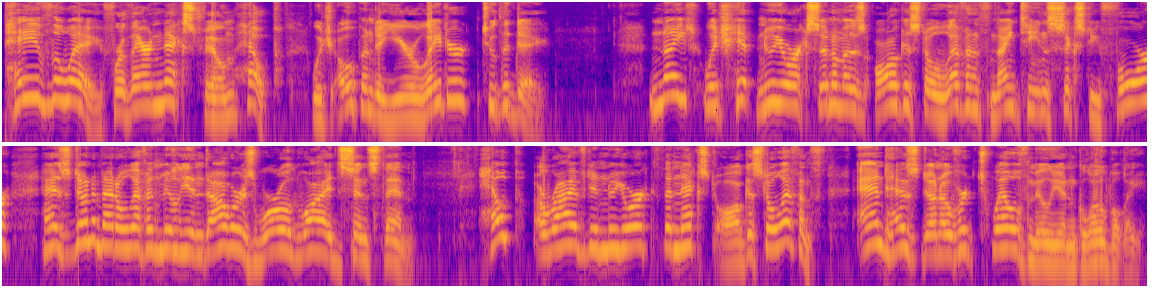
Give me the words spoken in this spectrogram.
paved the way for their next film, Help, which opened a year later to the day. Night, which hit New York cinemas August 11th, 1964, has done about $11 million worldwide since then. Help arrived in New York the next August 11th and has done over 12 million globally.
